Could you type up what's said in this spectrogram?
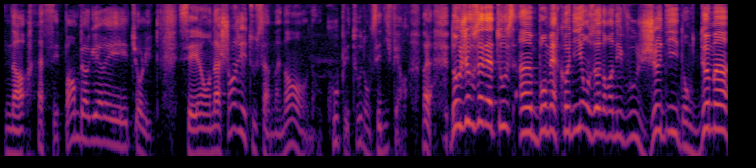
Non, c'est pas hamburger et turlute. C'est... On a changé tout ça. Maintenant, on est en couple et tout, donc c'est différent. Voilà. Donc, je vous souhaite à tous un bon mercredi. On se donne rendez-vous jeudi, donc demain,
